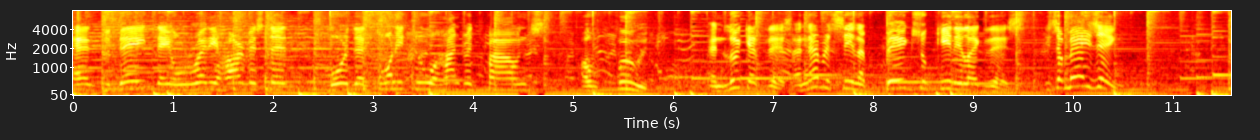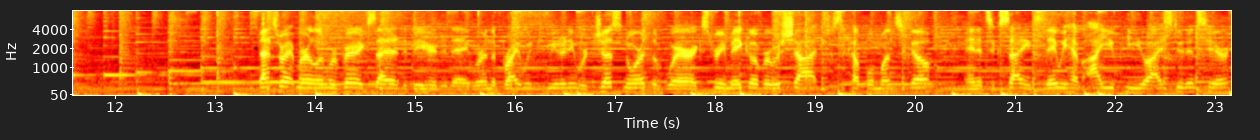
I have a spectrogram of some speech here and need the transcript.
And today they already harvested more than 2,200 pounds of food and look at this. I've never seen a big zucchini like this. It's amazing. That's right, Merlin. We're very excited to be here today. We're in the Brightwood community. We're just north of where Extreme Makeover was shot just a couple months ago, and it's exciting. Today we have IUPUI students here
